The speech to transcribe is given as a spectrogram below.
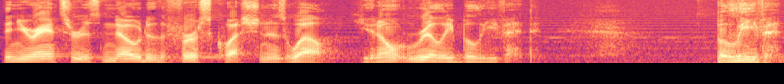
then your answer is no to the first question as well. You don't really believe it. Believe it.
